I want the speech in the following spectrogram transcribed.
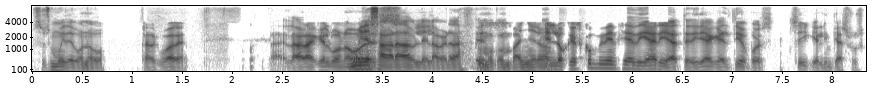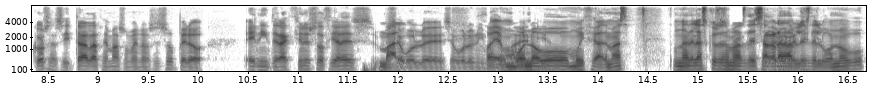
Eso es muy de bonobo. Tal cual. La, verdad que el bonobo Muy es, desagradable, la verdad, como es- compañero. en lo que es convivencia diaria, te diría que el tío, pues sí, que limpia sus cosas y tal, hace más o menos eso, pero en interacciones sociales se vuelve, se vuelve un Joder, un eh, bonobo muy feo. Además, una de las cosas más desagradables del bonobo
